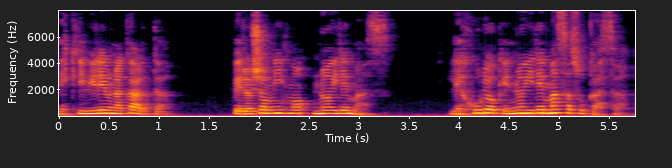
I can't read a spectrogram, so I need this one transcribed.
Le escribiré una carta, pero yo mismo no iré más. Le juro que no iré más a su casa.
